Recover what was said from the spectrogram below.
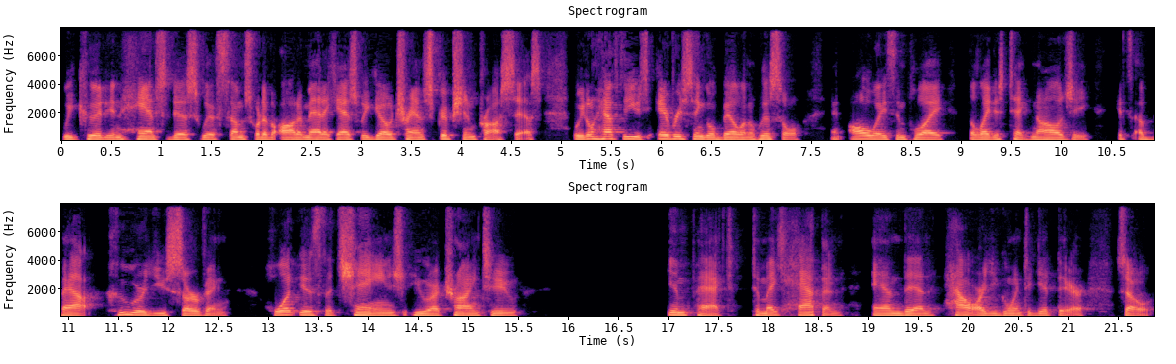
we could enhance this with some sort of automatic as we go transcription process. We don't have to use every single bell and whistle and always employ the latest technology. It's about who are you serving? What is the change you are trying to impact to make happen? And then how are you going to get there? So,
